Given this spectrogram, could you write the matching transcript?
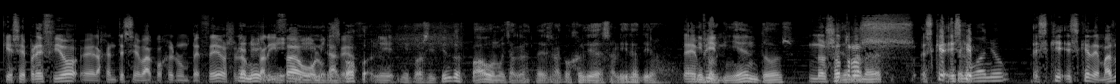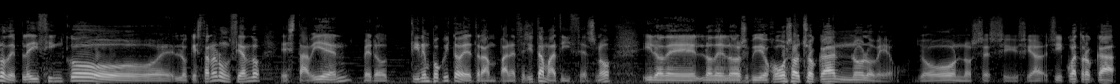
que ese precio eh, la gente se va a coger un PC o se lo actualiza o lo que sea. ni, por 600 pavos muchas veces la coge el día de salida, tío. ni por 500. Nosotros... Es que... Es que... Es que, es que además lo de Play 5, eh, lo que están anunciando está bien, pero tiene un poquito de trampa, necesita matices, ¿no? Y lo de, lo de los videojuegos a 8K no lo veo. Yo no sé si, si, 4K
